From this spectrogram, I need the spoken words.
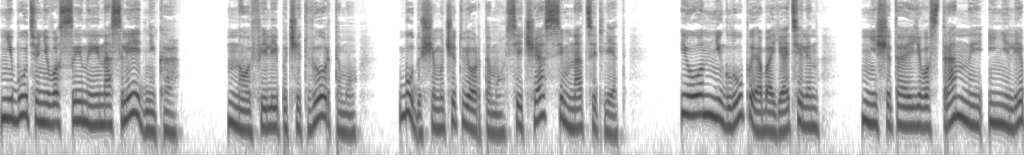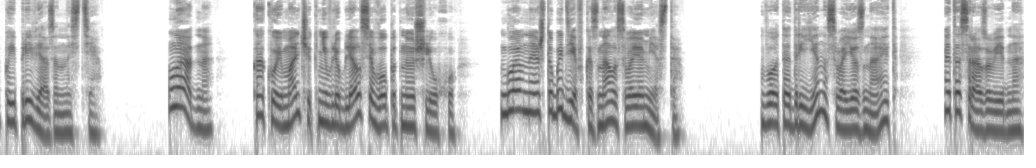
не будь у него сына и наследника. Но Филиппа IV, будущему четвертому, сейчас 17 лет. И он не глупый, обаятелен, не считая его странной и нелепой привязанности. Ладно, какой мальчик не влюблялся в опытную шлюху? Главное, чтобы девка знала свое место. Вот Адриена свое знает. Это сразу видно.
